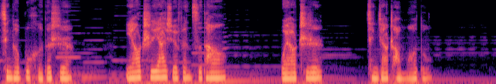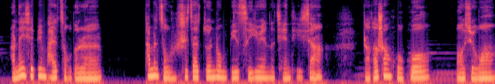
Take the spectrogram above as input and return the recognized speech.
性格不合的是，你要吃鸭血粉丝汤，我要吃青椒炒毛肚。而那些并排走的人，他们总是在尊重彼此意愿的前提下。找到涮火锅、毛血旺、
